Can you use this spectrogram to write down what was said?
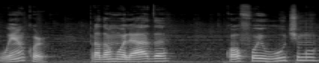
o Anchor para dar uma olhada qual foi o último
